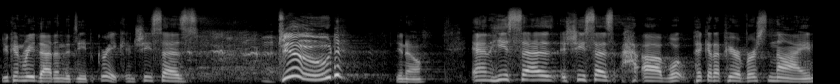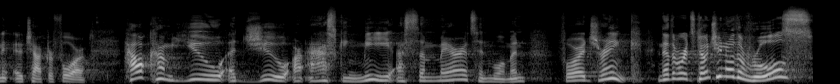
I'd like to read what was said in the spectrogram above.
you can read that in the deep Greek. And she says, Dude, you know, and he says, she says, uh, we'll pick it up here, verse 9, uh, chapter 4. How come you, a Jew, are asking me, a Samaritan woman, for a drink? In other words, don't you know the rules?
